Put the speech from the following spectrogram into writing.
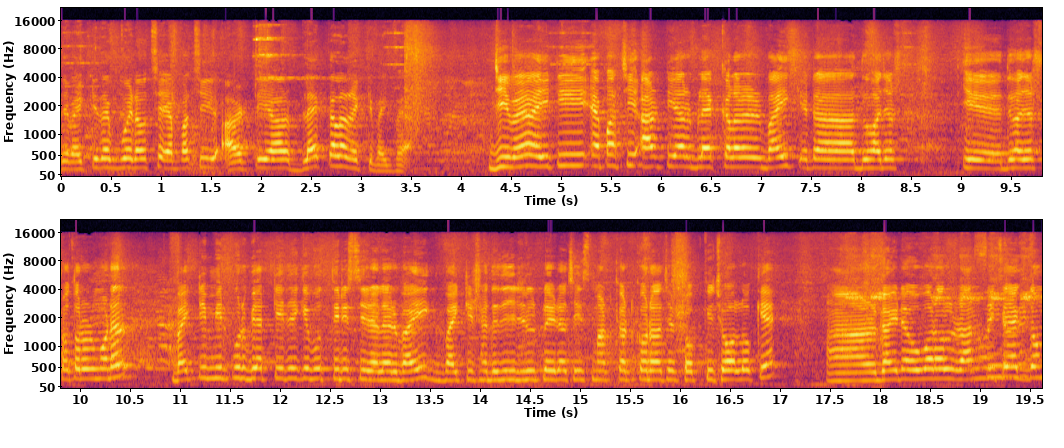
যে বাইকটি দেখব এটা হচ্ছে অ্যাপাচি আরটিআর ব্ল্যাক কালার একটি বাইক ভাইয়া। জি ভাইয়া এইটি Apache R T R black কালারের বাইক এটা দু হাজার দু হাজার সতেরোর মডেল বাইকটি মিরপুর বিআরটি থেকে বত্রিশ সিরিয়ালের বাইক। বাইকটির সাথে ডিজিটাল প্লেট আছে স্মার্ট কার্ড করা আছে সব কিছু অলোকে আর গাড়িটা ওভারঅল রান হয়েছে একদম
